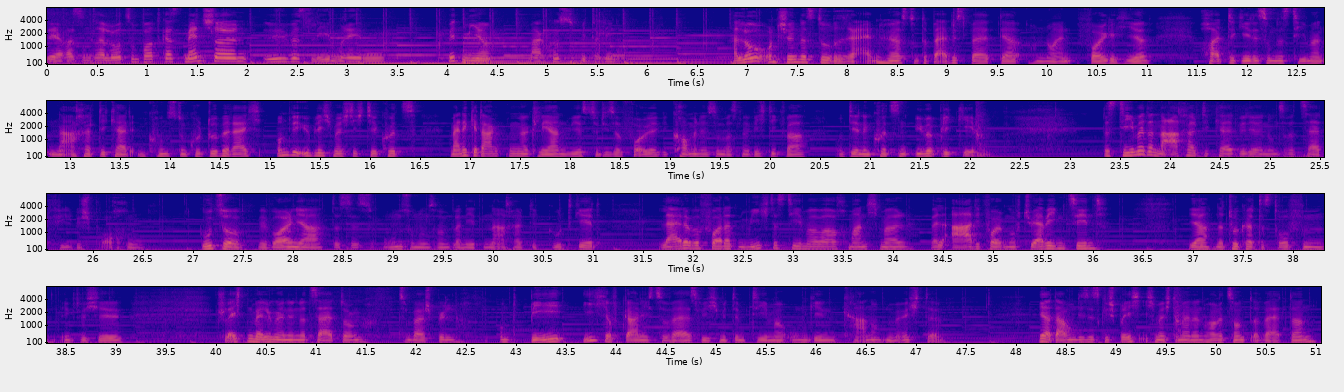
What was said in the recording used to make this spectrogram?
Servus und Hallo zum Podcast Menscheln übers Leben reden. Mit mir, Markus Mitterlehner. Hallo und schön, dass du reinhörst und dabei bist bei der neuen Folge hier. Heute geht es um das Thema Nachhaltigkeit im Kunst- und Kulturbereich und wie üblich möchte ich dir kurz meine Gedanken erklären, wie es zu dieser Folge gekommen ist und was mir wichtig war und dir einen kurzen Überblick geben. Das Thema der Nachhaltigkeit wird ja in unserer Zeit viel besprochen. Gut so, wir wollen ja, dass es uns und unserem Planeten nachhaltig gut geht. Leider überfordert mich das Thema aber auch manchmal, weil a, die Folgen oft schwerwiegend sind. Ja, Naturkatastrophen, irgendwelche schlechten Meldungen in der Zeitung zum Beispiel. Und b, ich oft gar nicht so weiß, wie ich mit dem Thema umgehen kann und möchte. Ja, darum dieses Gespräch. Ich möchte meinen Horizont erweitern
